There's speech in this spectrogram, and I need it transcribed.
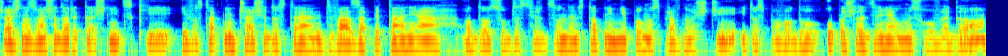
Cześć, nazywam się Darek Kraśnicki i w ostatnim czasie dostałem dwa zapytania od osób ze stwierdzonym stopniem niepełnosprawności i to z powodu upośledzenia umysłowego.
